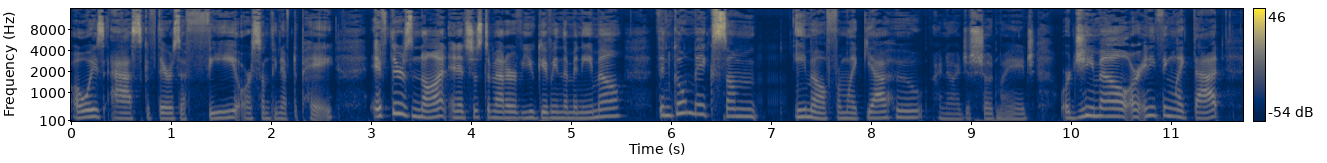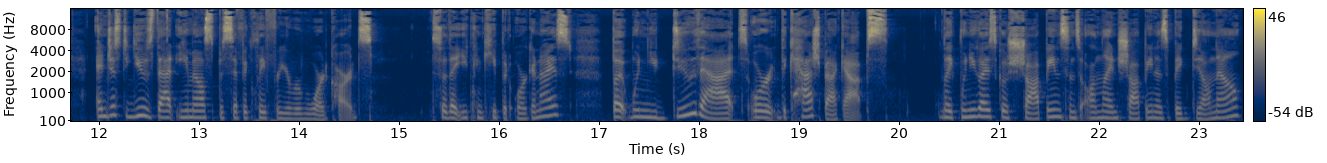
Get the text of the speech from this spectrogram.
Always ask if there's a fee or something you have to pay. If there's not, and it's just a matter of you giving them an email, then go make some email from like Yahoo. I know I just showed my age, or Gmail, or anything like that. and just use that email specifically for your reward cards so that you can keep it organized. But when you do that, or the cashback apps, like when you guys go shopping, since online shopping is a big deal now,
